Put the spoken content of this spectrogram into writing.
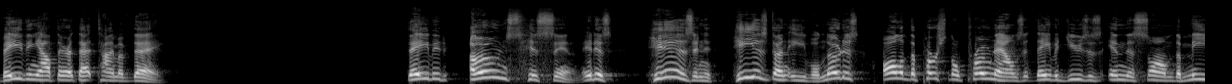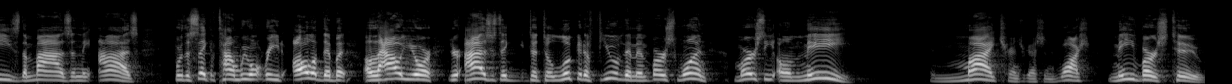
bathing out there at that time of day? David owns his sin. It is his and he has done evil. Notice all of the personal pronouns that David uses in this psalm the me's, the my's, and the I's. For the sake of time, we won't read all of them, but allow your, your eyes just to, to, to look at a few of them. In verse 1, mercy on me and my transgression. Wash me, verse 2.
